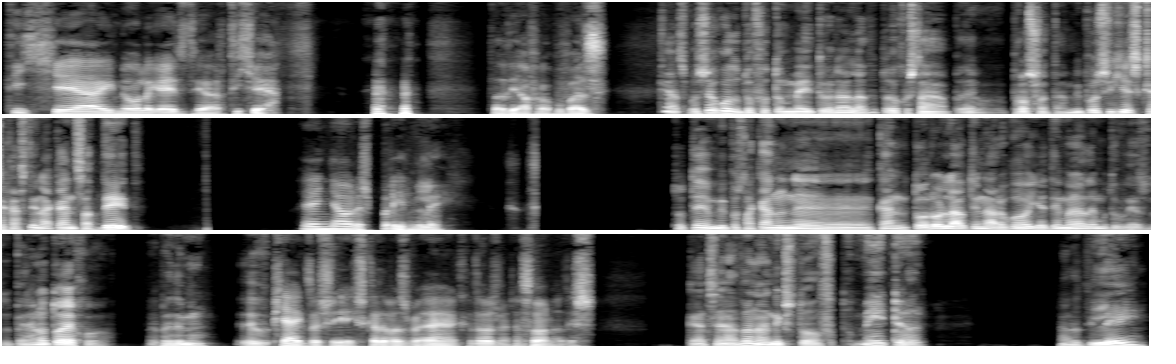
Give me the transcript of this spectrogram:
Τυχαία είναι όλα για HDR. Τυχαία. Τα διάφορα που βάζει. Τι ας πω, εγώ το Photomator, αλλά δεν το έχω στα ε, πρόσφατα. Μήπως είχες ξεχαστεί να κάνεις update; 9 ώρες πριν λέει. Τότε μήπως θα κάνουν, κάνουν το rollout είναι αργό γιατί εμένα δεν μου το βγάζει το πέρα. Ενώ το έχω, παιδί μου. Ε, Ποια έκδοση έχεις κατεβασμένη ε, αυτό να δεις. Κάτσε να δω να ανοίξω το Photometer. Να δω τι λέει.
